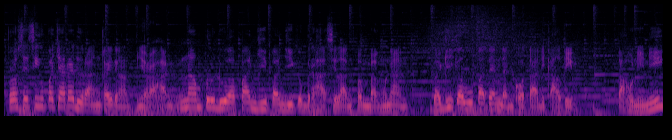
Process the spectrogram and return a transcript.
Prosesi upacara dirangkai dengan penyerahan 62 panji-panji keberhasilan pembangunan bagi kabupaten dan kota di Kaltim. Tahun ini,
